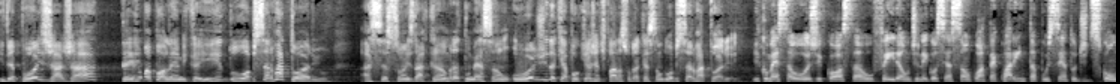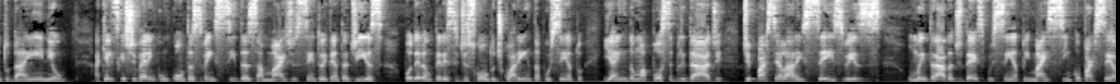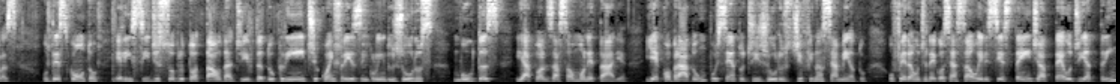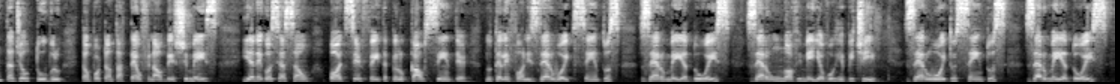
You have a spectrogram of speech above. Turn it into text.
E depois, já já, tem uma polêmica aí do observatório. As sessões da Câmara começam hoje, daqui a pouquinho a gente fala sobre a questão do observatório. E começa hoje, Costa, o feirão de negociação com até 40% de desconto da Enel. Aqueles que estiverem com contas vencidas há mais de 180 dias poderão ter esse desconto de 40% e ainda uma possibilidade de parcelar em seis vezes. Uma entrada de 10% e mais cinco parcelas o desconto ele incide sobre o total da dívida do cliente com a empresa, incluindo juros, multas e atualização monetária, e é cobrado 1% de juros de financiamento. O feirão de negociação ele se estende até o dia 30 de outubro, então, portanto, até o final deste mês, e a negociação pode ser feita pelo call center no telefone 0800 062 0196. Eu vou repetir: 0800 062 0196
